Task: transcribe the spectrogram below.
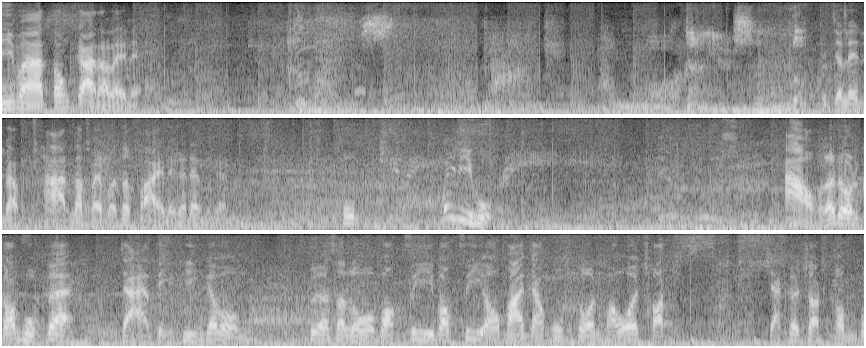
นี้มาต้องการอะไรเนี่ย จะเล่นแบบชาร์จแล้วไปบัตเตอร์ไฟเลยก็ได้เหมือนกันหุบไม่มีหุบอ้าวแล้วโดนก๊อปหุบด้วยจ่ายอันติทิ้งครับผมเพื่อสโลบ็อกซี่บ็อกซี่ออกมาจากหุบโดน power shot แจ็คเกอร์ช็อตคอมโบ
